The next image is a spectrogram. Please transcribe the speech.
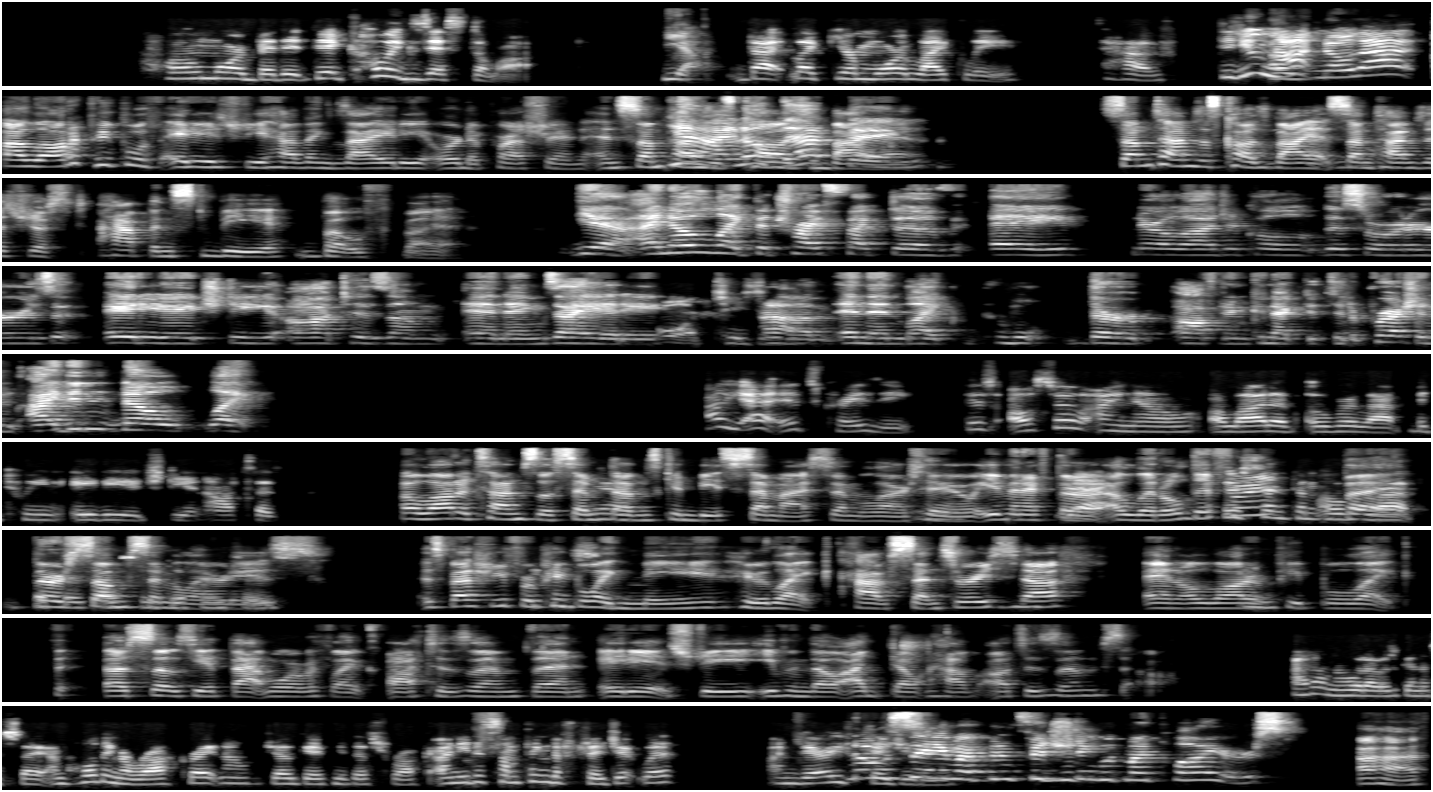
Comorbidity they coexist a lot. Yeah. That like you're more likely to have Did you not um, know that? A lot of people with ADHD have anxiety or depression, and sometimes yeah, it's caused by thing. it. Sometimes it's caused by it. Sometimes it just happens to be both. But yeah, I know like the trifecta of a neurological disorders, ADHD, autism, and anxiety. Autism. Um, and then like they're often connected to depression. I didn't know like. Oh yeah, it's crazy. There's also, I know, a lot of overlap between ADHD and autism. A lot of times the symptoms yeah. can be semi similar too, even if they're yeah. a little different. There's symptom overlap. But, but there's, there's some similarities, especially for because... people like me who like have sensory mm-hmm. stuff. And a lot mm-hmm. of people like associate that more with like autism than ADHD, even though I don't have autism. So I don't know what I was gonna say. I'm holding a rock right now. Jo gave me this rock. I needed something to fidget with. I'm very no fidgety. same. I've been fidgeting with my pliers. Uh huh.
